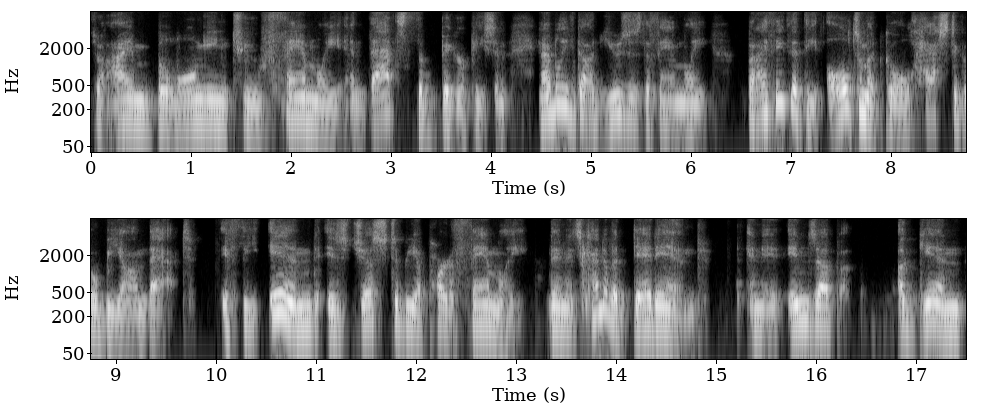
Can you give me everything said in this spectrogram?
So I am belonging to family, and that's the bigger piece. And and I believe God uses the family, but I think that the ultimate goal has to go beyond that. If the end is just to be a part of family, then it's kind of a dead end and it ends up again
